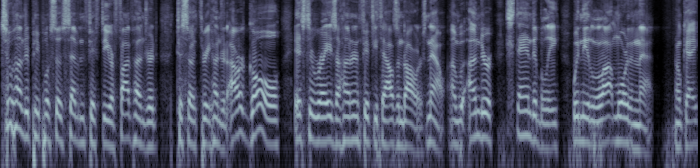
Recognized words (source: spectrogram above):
200 people sow 750 or 500 to sow 300. Our goal is to raise $150,000. Now, understandably, we need a lot more than that. Okay,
